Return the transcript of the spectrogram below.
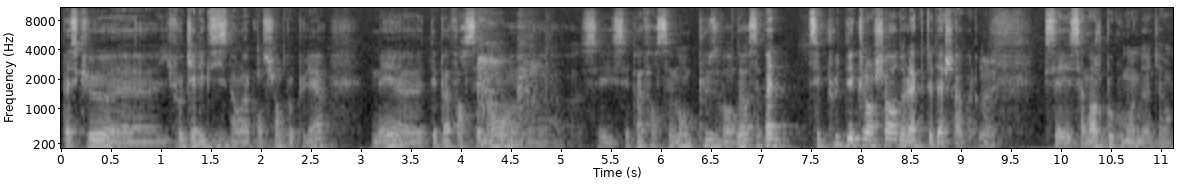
parce que il faut qu'elle existe dans l'inconscient populaire, mais t'es pas forcément, c'est c'est pas forcément plus vendeur, c'est pas, c'est plus déclencheur de l'acte d'achat. Voilà. Ouais. C'est, ça marche beaucoup moins bien qu'avant.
